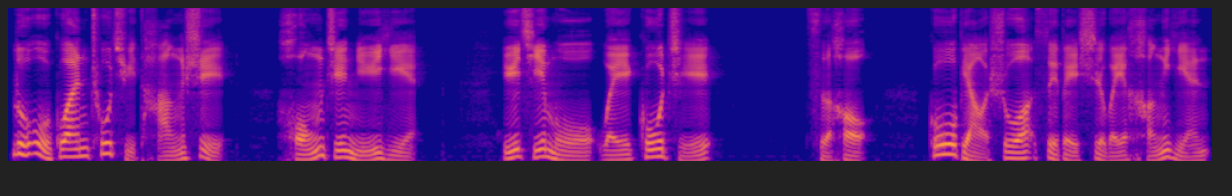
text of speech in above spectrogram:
陆务官初娶唐氏，弘之女也，于其母为姑侄。此后，姑表说遂被视为恒言。”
